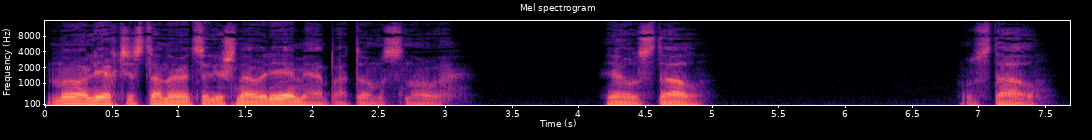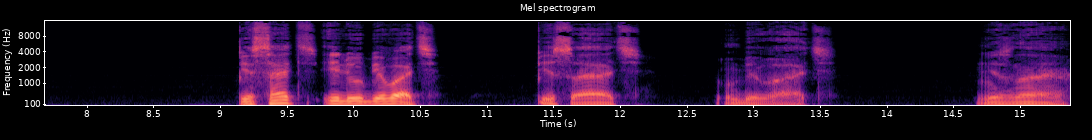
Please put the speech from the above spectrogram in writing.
Но легче становится лишь на время, а потом снова. Я устал. Устал. Писать или убивать? Писать, убивать. Не знаю.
